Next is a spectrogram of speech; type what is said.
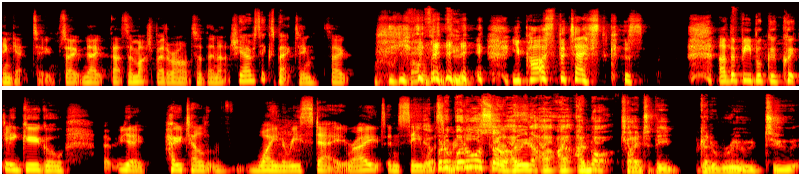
and get to. So, no, that's a much better answer than actually I was expecting. So, Oh, you. you passed the test because other people could quickly Google, uh, you know, hotel winery stay, right, and see Yeah, what's. but but also, I mean, I, I'm not trying to be kind of rude to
